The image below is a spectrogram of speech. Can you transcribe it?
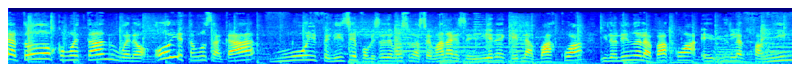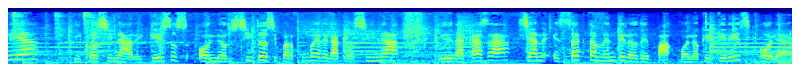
Hola a todos, ¿cómo están? Bueno, hoy estamos acá muy felices porque ya tenemos una semana que se viene, que es la Pascua. Y lo lindo de la Pascua es ir la familia y cocinar. Y que esos olorcitos y perfumes de la cocina y de la casa sean exactamente los de Pascua, los que querés oler.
